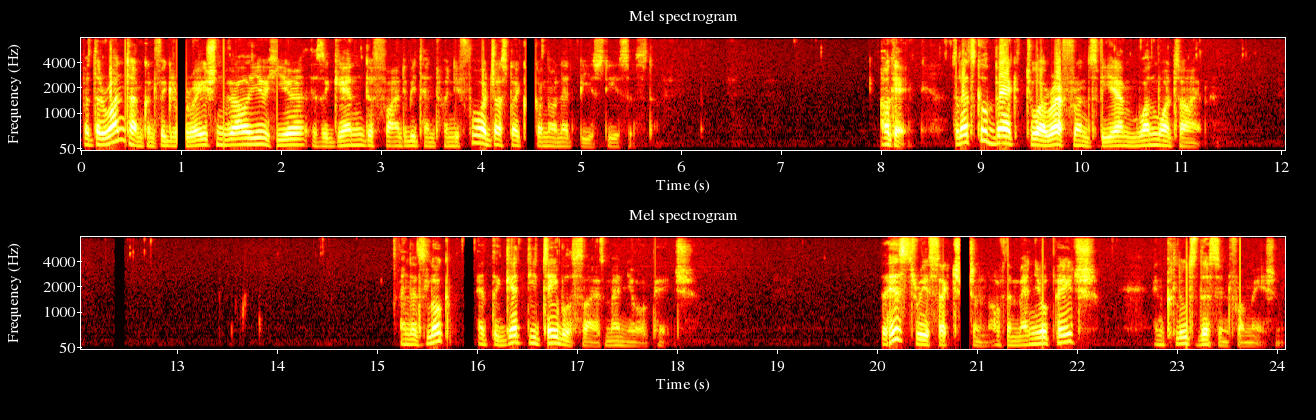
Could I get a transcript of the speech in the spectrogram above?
but the runtime configuration value here is again defined to be 1024, just like on our NetBSD system. Okay, so let's go back to our reference VM one more time. And let's look at the getDTableSize manual page. The history section of the manual page includes this information.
